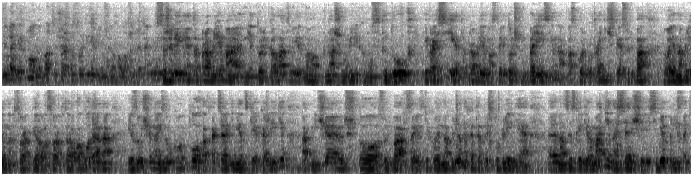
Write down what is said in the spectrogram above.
И таких много, 26 концлагерей примерно по Латвии. К сожалению, это проблема не только Латвии, но к нашему великому стыду и в России эта проблема стоит очень болезненно, поскольку трагическая судьба военнопленных 41-42 года, она изучена из рук вон плохо, хотя немецкие коллеги отмечают, что судьба советских военнопленных это преступление э, нацистской Германии, носящее в себе признаки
